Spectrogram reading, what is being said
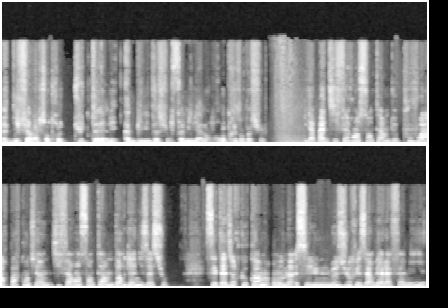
La différence entre tutelle et habilitation familiale en représentation. Il n'y a pas de différence en termes de pouvoir, par contre, il y a une différence en termes d'organisation. C'est-à-dire que comme c'est une mesure réservée à la famille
